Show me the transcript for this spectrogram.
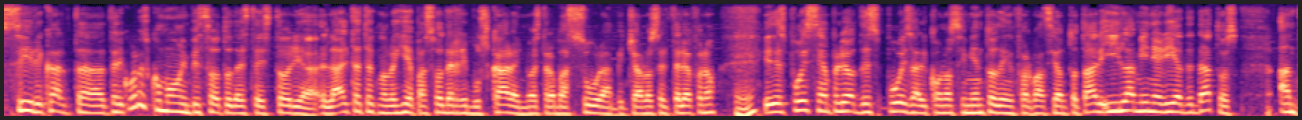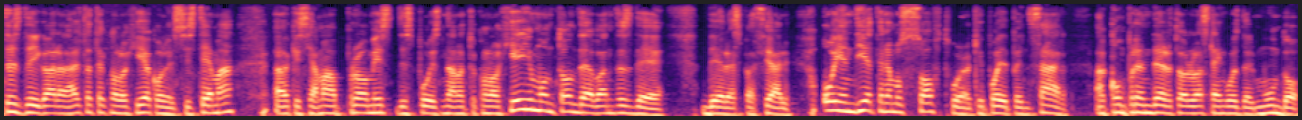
Sí, Ricardo, ¿te recuerdas cómo empezó toda esta historia? La alta tecnología pasó de rebuscar en nuestra basura, pincharnos el teléfono, y después se amplió después al conocimiento de información total y la minería de datos, antes de llegar a la alta tecnología con el sistema uh, que se llama Promise, después nanotecnología y un montón de avances de, de aeroespacial. Hoy en día tenemos software que puede pensar, a comprender todas las lenguas del mundo,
